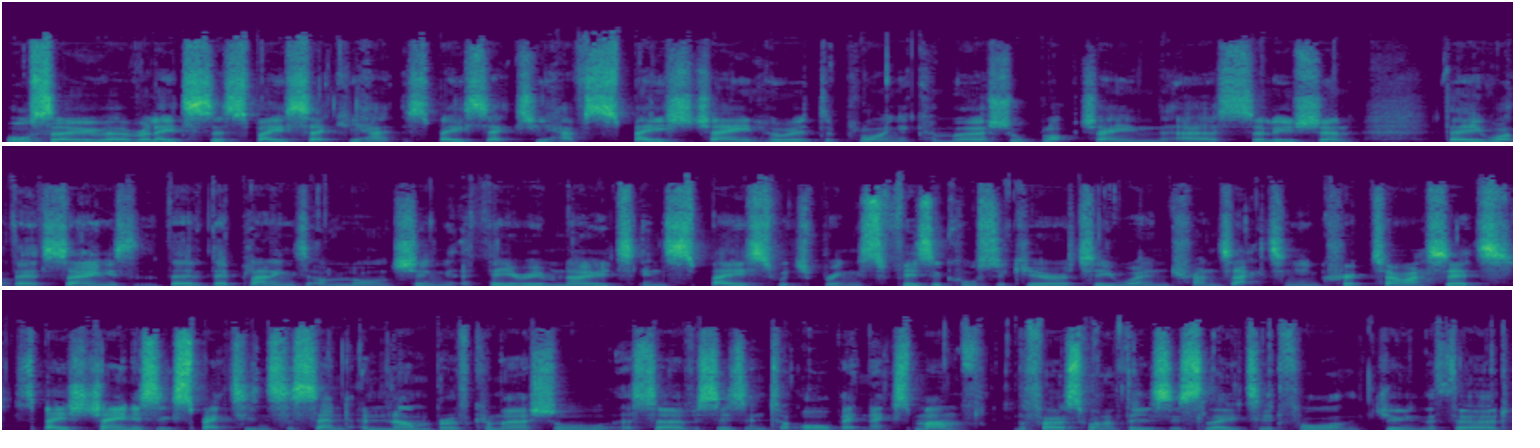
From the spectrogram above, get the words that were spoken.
Also uh, related to SpaceX, you have SpaceX, you have SpaceChain, who are deploying a commercial blockchain uh, solution. They what they're saying is that they're, they're planning on launching Ethereum nodes in space, which brings physical security when transacting in crypto assets. SpaceChain is expecting to send a number of commercial uh, services into orbit next month. The first one of these is slated for June the 3rd,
